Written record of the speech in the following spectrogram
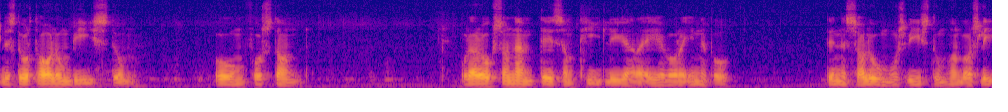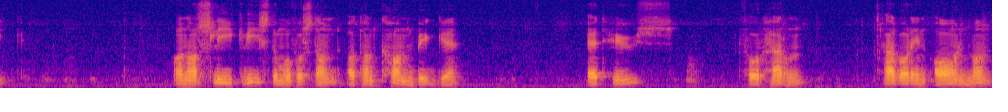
Det står tale om visdom og om forstand. Og det er også nevnt det som tidligere jeg har vært inne på. Denne Salomos visdom, han var slik. Han har slik visdom og forstand at han kan bygge et hus for Herren. Her var det en annen mann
